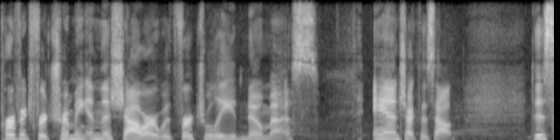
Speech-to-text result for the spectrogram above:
perfect for trimming in the shower with virtually no mess. And check this out this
